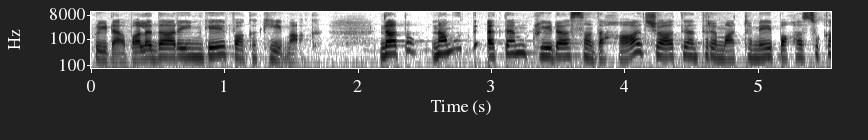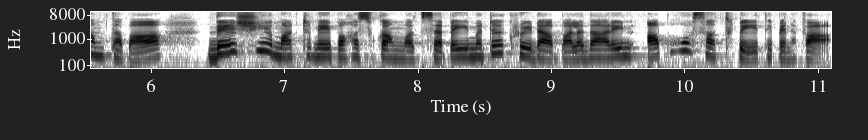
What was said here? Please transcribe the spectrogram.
ක්‍රීඩා බලධාරීන්ගේ වගකීමක්. නත නමුත් ඇතැම් ක්‍රීඩා සඳහා ජාත්‍යන්තර මට්ටමේ පහසුකම් තබා දේශීය මට්ටමේ පහසුකම්වත් සැපීමට ක්‍රීඩා බලධාරීන් අපහෝසත් වී තිබෙනවා.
